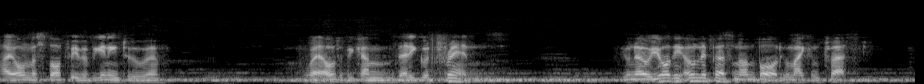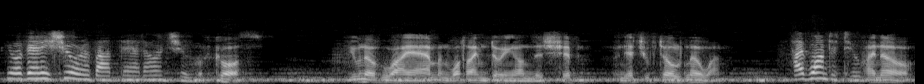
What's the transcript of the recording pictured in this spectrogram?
I almost thought we were beginning to. Uh, well, to become very good friends. You know, you're the only person on board whom I can trust. You're very sure about that, aren't you? Of course. You know who I am and what I'm doing on this ship, and yet you've told no one. I've wanted to. I know.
